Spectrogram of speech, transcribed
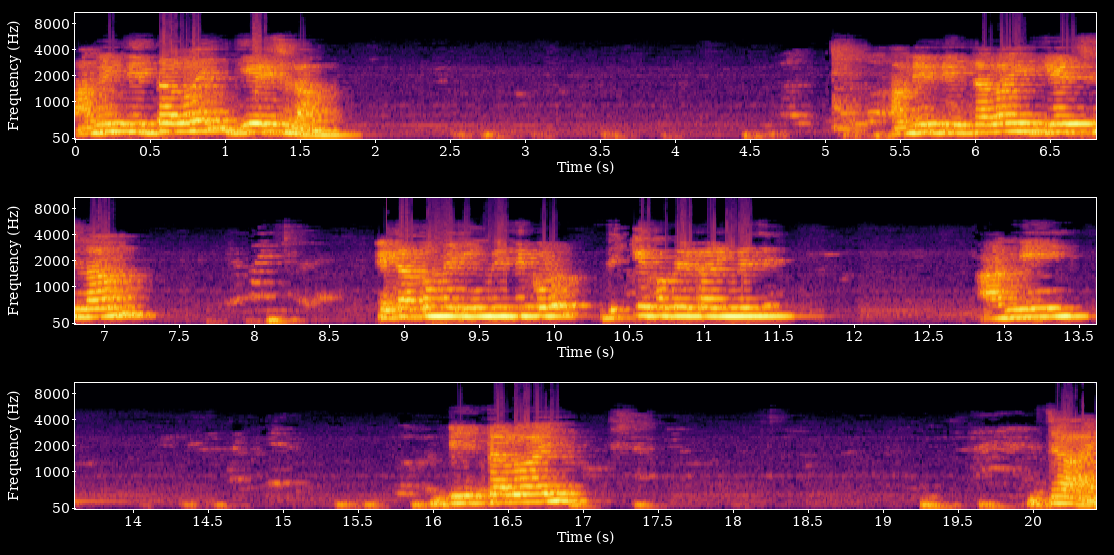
আমি বিদ্যালয় গিয়েছিলাম। আমি বিদ্যালয়ে গিয়েছিলাম। এটা তোমরা ইংরেজি করো কি হবে এটা ইংরেজি? আমি বিদ্যালয় যাই।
